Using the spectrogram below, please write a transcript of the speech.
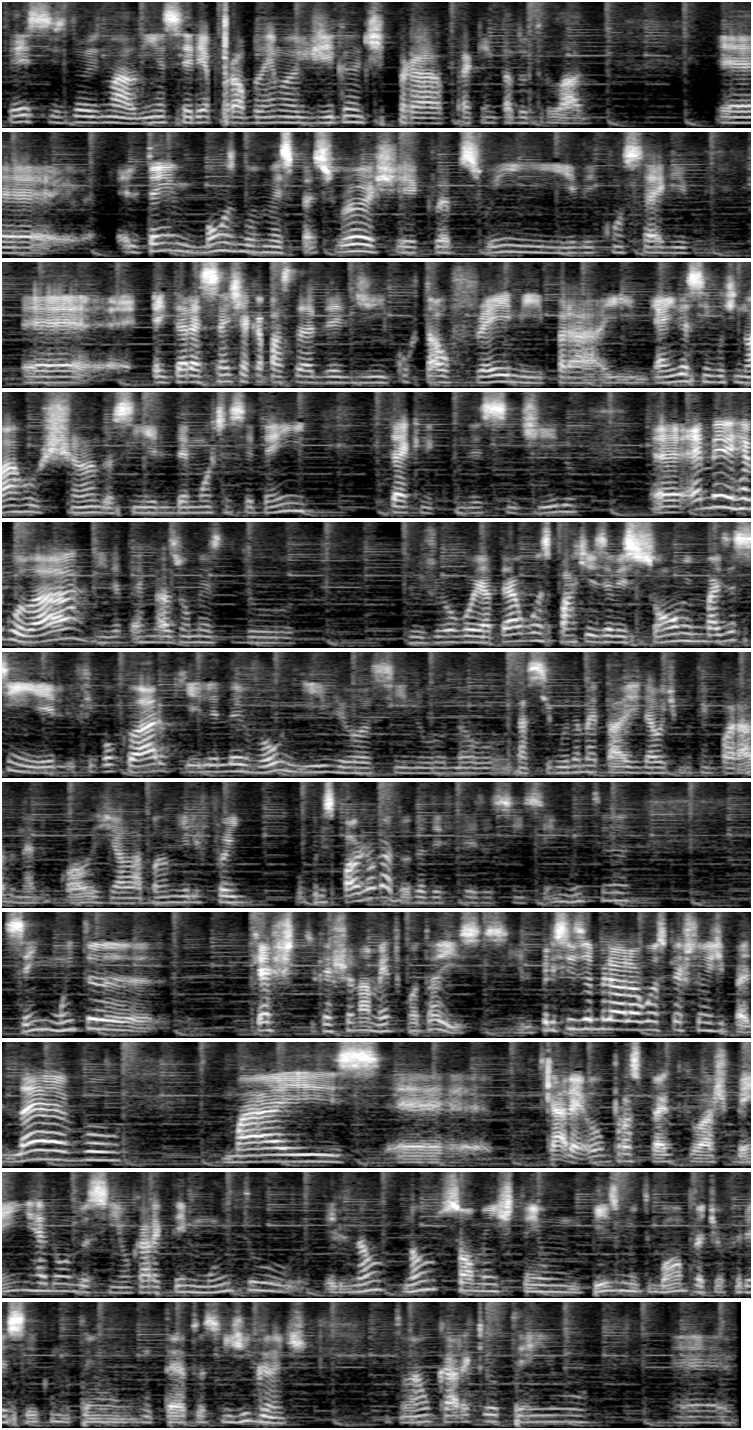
ter esses dois numa linha, seria problema gigante para quem tá do outro lado. É, ele tem bons movimentos pass rush, club swing, ele consegue. É, é, interessante a capacidade dele de encurtar o frame para e ainda assim continuar rushando. Assim, ele demonstra ser bem técnico nesse sentido. É, é meio irregular em determinados momentos do, do jogo e até algumas partidas ele some, mas assim, ele ficou claro que ele levou o nível assim no, no, na segunda metade da última temporada, né, do college de Alabama, e ele foi o principal jogador da defesa assim, sem muita sem muita questionamento quanto a isso. Assim. Ele precisa melhorar algumas questões de pad level, mas é, cara, é um prospecto que eu acho bem redondo assim, é um cara que tem muito, ele não, não somente tem um piso muito bom para te oferecer, como tem um, um, teto assim gigante. Então é um cara que eu tenho é,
